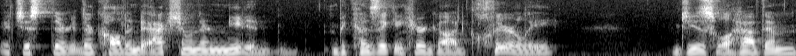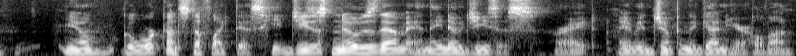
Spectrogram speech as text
It's just they're they're called into action when they're needed because they can hear God clearly. Jesus will have them, you know, go work on stuff like this. He, Jesus knows them and they know Jesus, right? Maybe I'm jumping the gun here. Hold on.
